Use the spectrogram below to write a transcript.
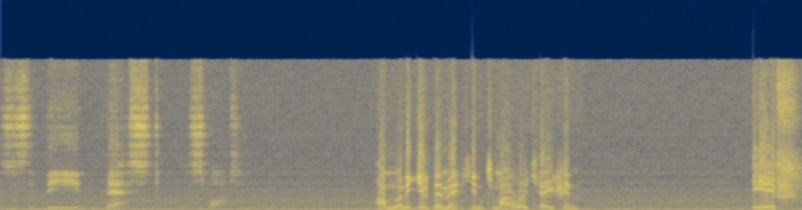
This is the best spot. I'm gonna give them a hint to my location. If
